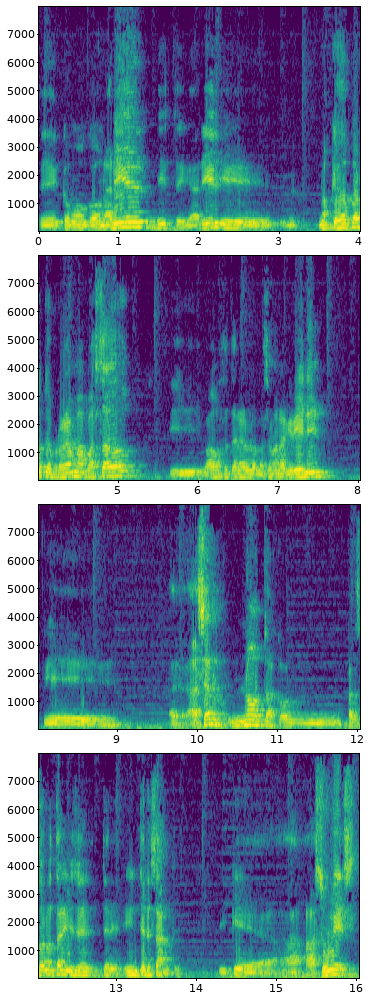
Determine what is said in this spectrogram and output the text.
eh, como con Ariel, viste que Ariel y nos quedó corto el programa pasado y vamos a tenerlo la semana que viene. Eh, hacer notas con personas tan interesantes y que a, su vez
